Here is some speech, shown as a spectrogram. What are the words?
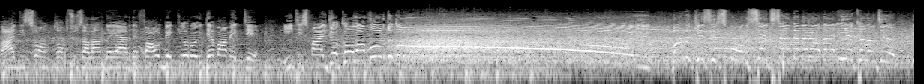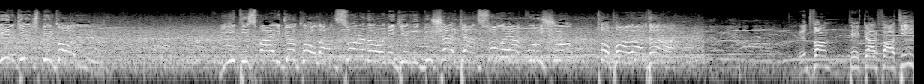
Valdison topsuz alanda yerde faul bekliyor oyun devam etti. Yiğit İsmail Gökoğlan vurdu gol! 80'de beraberliği yakaladı. İlginç bir gol. Yiğit İsmail Gökoğlan sonradan oyuna girdi. Düşerken sol ayak vuruşu top ağlarda. Rıdvan tekrar Fatih.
